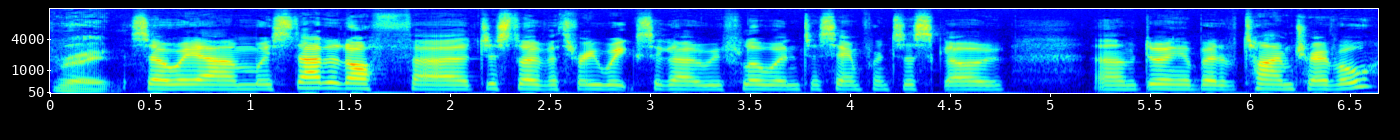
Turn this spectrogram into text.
Right. So we um we started off uh, just over three weeks ago. We flew into San Francisco, um, doing a bit of time travel,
